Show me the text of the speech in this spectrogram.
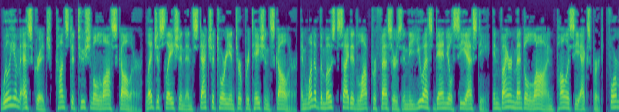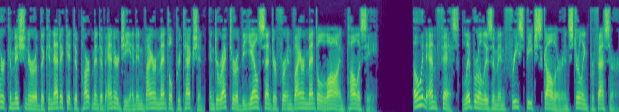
William Eskridge, constitutional law scholar, legislation and statutory interpretation scholar, and one of the most cited law professors in the U.S. Daniel C. Esty, environmental law and policy expert, former commissioner of the Connecticut Department of Energy and Environmental Protection, and director of the Yale Center for Environmental Law and Policy. Owen M. Fiss, liberalism and free speech scholar and Sterling professor.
